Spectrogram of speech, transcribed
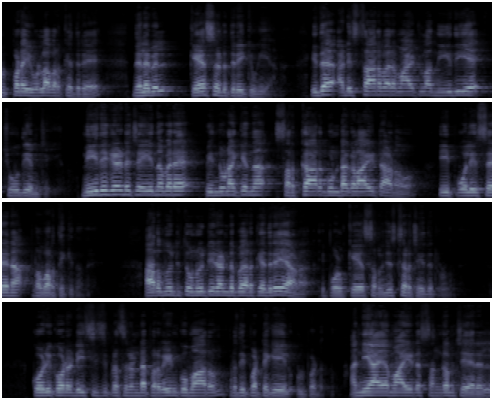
ഉൾപ്പെടെയുള്ളവർക്കെതിരെ നിലവിൽ കേസെടുത്തിരിക്കുകയാണ്. ഇത് അടിസ്ഥാനപരമായിട്ടുള്ള നീതിയെ ചോദ്യം ചെയ്യും. നീതികേട് ചെയ്യുന്നവരെ പിന്തുണയ്ക്കുന്ന സർക്കാർ ഗുണ്ടകളായിട്ടാണോ ഈ പോലീസ് സേന പ്രവർത്തിക്കുന്നത്? അറുന്നൂറ്റി തൊണ്ണൂറ്റി രണ്ട് പേർക്കെതിരെയാണ് ഇപ്പോൾ കേസ് രജിസ്റ്റർ ചെയ്തിട്ടുള്ളത്. Kozhikode D C C president Praveen കുമാറും പ്രതിപട്ടികയിൽ ഉൾപ്പെടുന്നു. അന്യായമായിട്ട് സംഘം ചേരൽ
